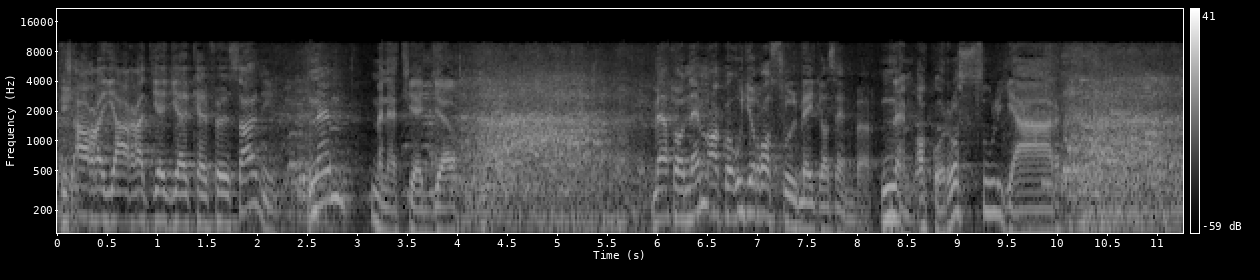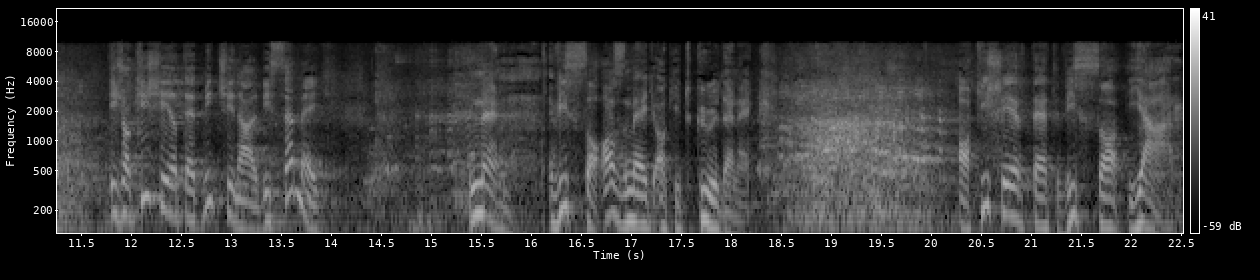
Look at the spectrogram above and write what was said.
És arra járatjegyel kell felszállni? Nem, menetjegyel. Mert ha nem, akkor úgy rosszul megy az ember. Nem, akkor rosszul jár. És a kísértet mit csinál? Visszamegy? Nem. Vissza az megy, akit küldenek. A kísértet vissza jár.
